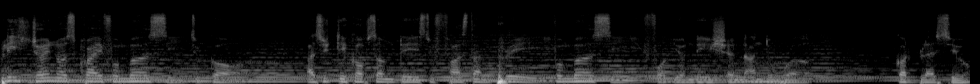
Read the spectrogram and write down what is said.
please join us cry for mercy to God as you take off some days to fast and pray for mercy for your nation and the world. God bless you.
